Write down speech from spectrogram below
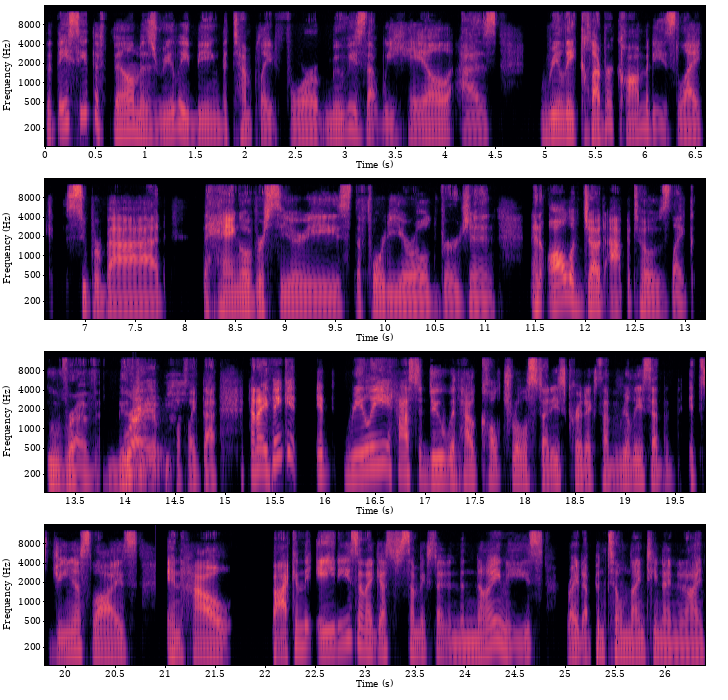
that they see the film as really being the template for movies that we hail as really clever comedies like Superbad, the Hangover series, the 40 year old virgin, and all of Judd Apatow's like oeuvre of movies, Right. stuff like that. And I think it it really has to do with how cultural studies critics have really said that its genius lies in how back in the 80s and I guess to some extent in the 90s, right up until 1999,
